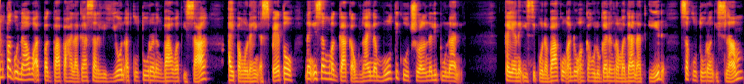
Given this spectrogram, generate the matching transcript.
Ang pag-unawa at pagpapahalaga sa relihiyon at kultura ng bawat isa ay pangunahing aspeto ng isang magkakaugnay na multicultural na lipunan. Kaya naisip mo na ba kung ano ang kahulugan ng Ramadan at Eid sa kulturang Islam?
